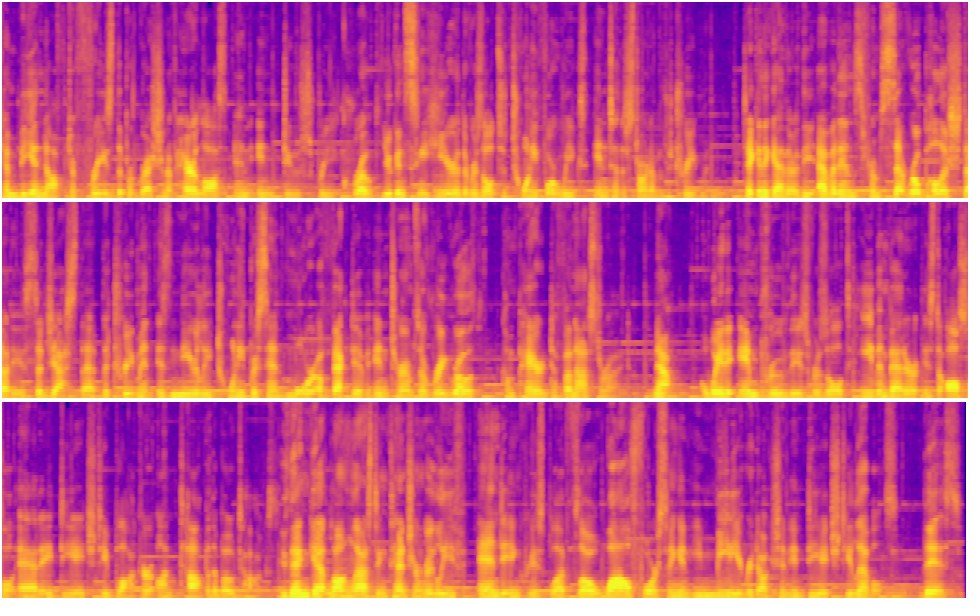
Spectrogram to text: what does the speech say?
can be enough to freeze the progression of hair loss and induce regrowth. You can see here the results of 24 weeks into the start of the treatment. Taken together, the evidence from several published studies suggests that the treatment is nearly 20% more effective in terms of regrowth compared to finasteride. Now, a way to improve these results even better is to also add a DHT blocker on top of the Botox. You then get long-lasting tension relief and increased blood flow while forcing an immediate reduction in DHT levels. This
